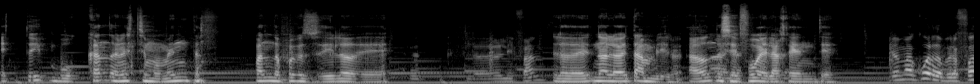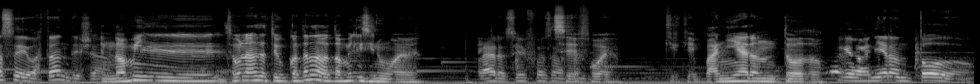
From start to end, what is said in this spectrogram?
estoy buscando en este momento cuándo fue que sucedió lo de, lo de OnlyFans. lo de, no, lo de Tumblr. ¿A dónde Ah, se fue la gente? No me acuerdo, pero fue hace bastante ya. En 2000, según la nota estoy contando, 2019 Claro, sí, fue hace se bastante. fue. Que, que bañaron todo. Que banearon todo.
